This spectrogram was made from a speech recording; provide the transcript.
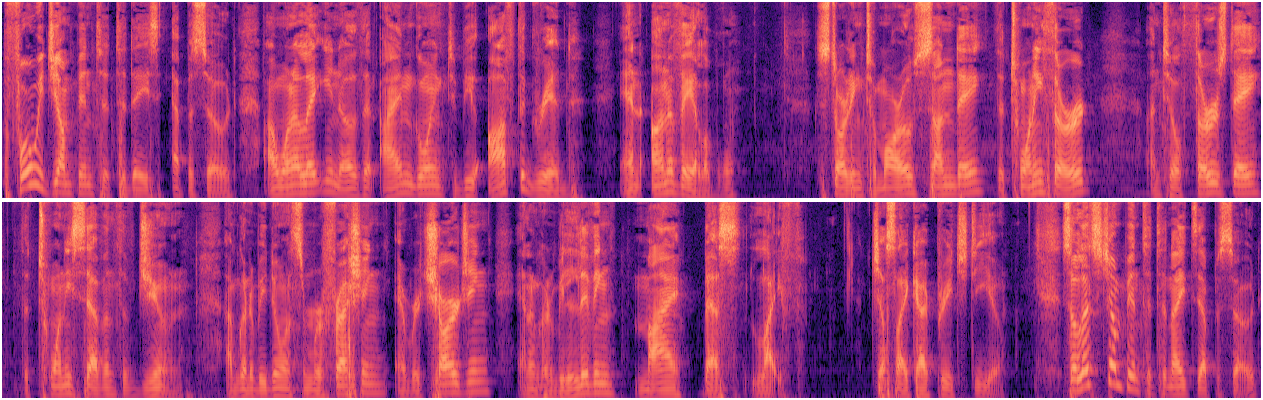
Before we jump into today's episode, I want to let you know that I'm going to be off the grid and unavailable starting tomorrow, Sunday, the 23rd, until Thursday, the 27th of June. I'm going to be doing some refreshing and recharging, and I'm going to be living my best life, just like I preached to you. So let's jump into tonight's episode.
